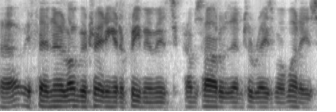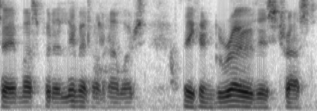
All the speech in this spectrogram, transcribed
uh, if they're no longer trading at a premium, it becomes harder for them to raise more money. So it must put a limit on how much they can grow this trust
